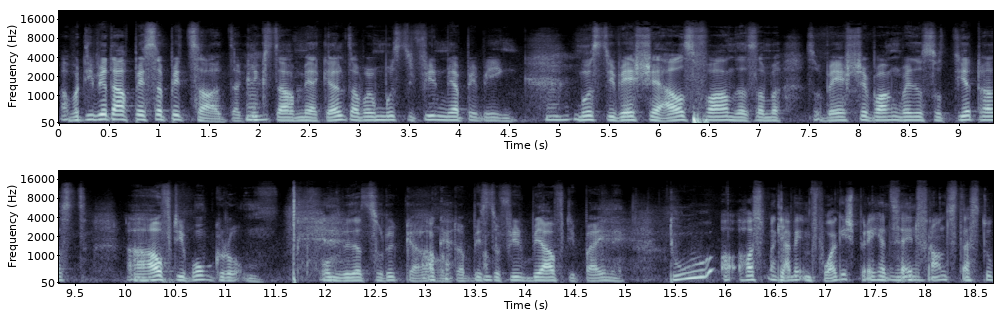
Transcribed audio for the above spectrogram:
Aber die wird auch besser bezahlt. Da kriegst du auch mehr Geld, aber du musst dich viel mehr bewegen. Musst die Wäsche ausfahren, das haben wir so Wäschewagen, wenn du sortiert hast, äh, auf die Wohngruppen und wieder zurück. Auch. Okay. Und da bist du viel mehr auf die Beine. Du hast mir, glaube ich, im Vorgespräch erzählt, Franz, dass du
